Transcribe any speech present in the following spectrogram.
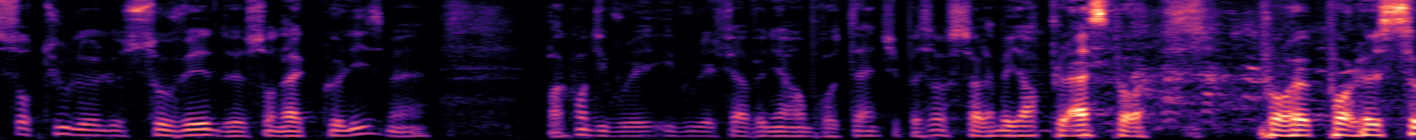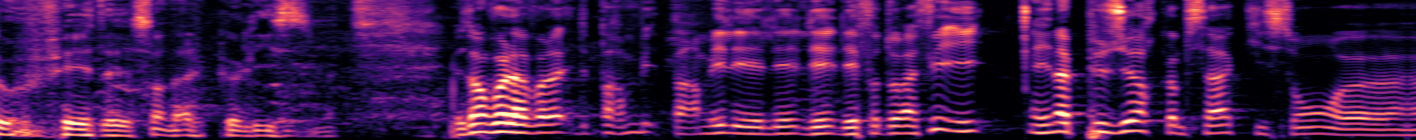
surtout le sauver de son alcoolisme. Par contre, il voulait, il voulait le faire venir en Bretagne. Je ne suis pas sûr que ce soit la meilleure place pour, pour, pour le sauver de son alcoolisme. Et donc voilà, voilà parmi, parmi les, les, photographies, il, y en a plusieurs comme ça qui sont. Euh,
